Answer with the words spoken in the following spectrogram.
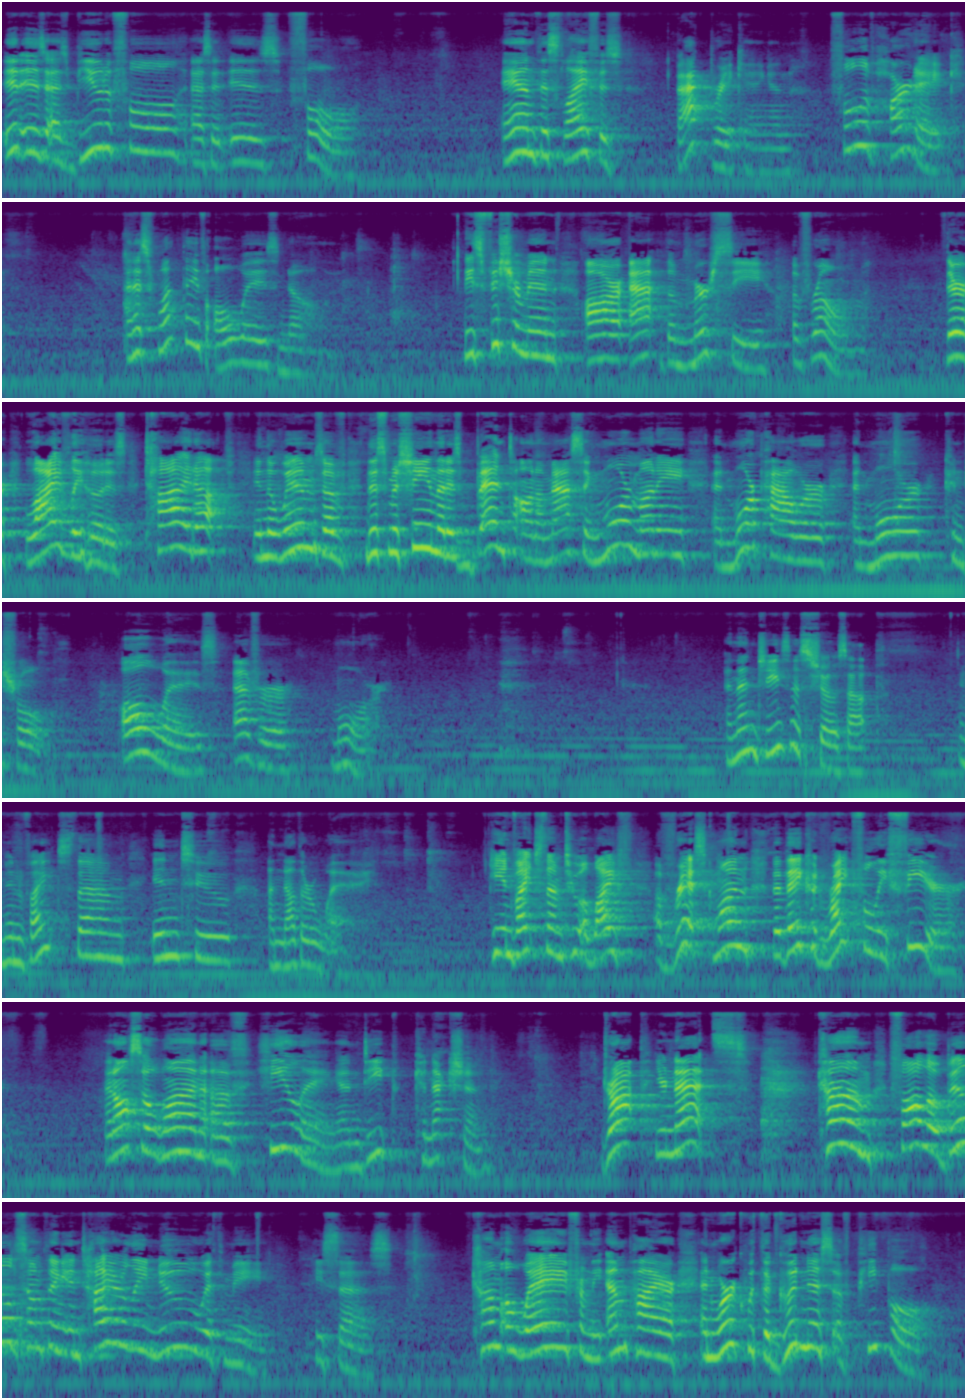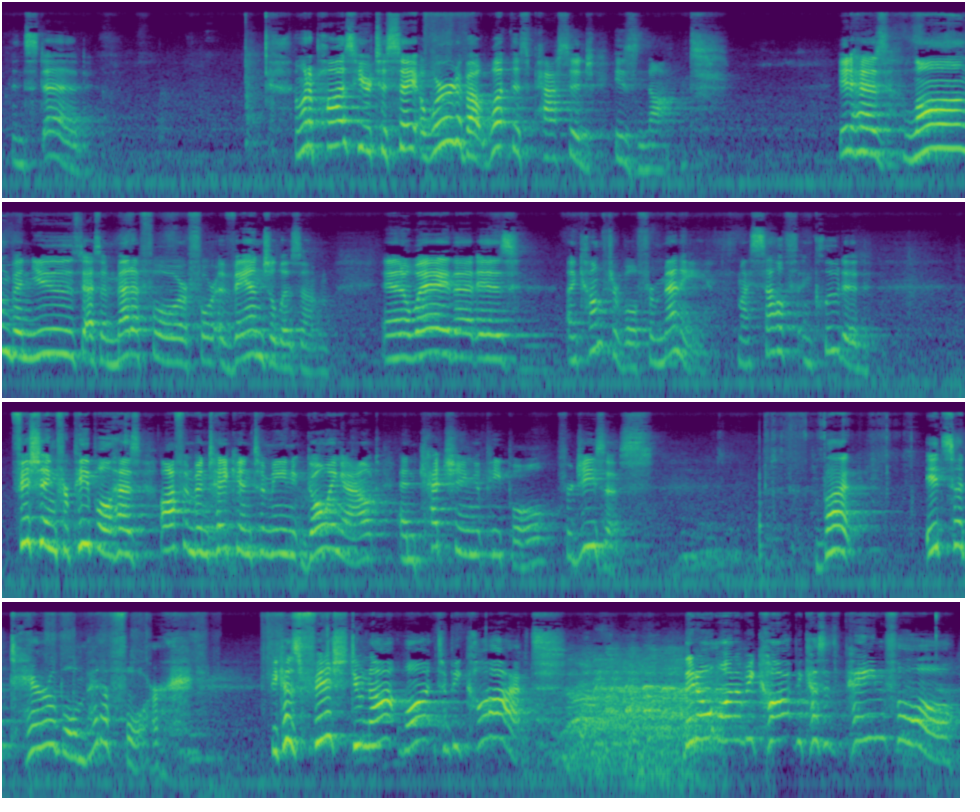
it is as beautiful as it is full. And this life is backbreaking and full of heartache and it's what they've always known. These fishermen are at the mercy of Rome. Their livelihood is tied up in the whims of this machine that is bent on amassing more money and more power and more control. Always, ever more. And then Jesus shows up and invites them into another way. He invites them to a life of risk, one that they could rightfully fear, and also one of healing and deep connection. Drop your nets. Come, follow, build something entirely new with me, he says. Come away from the empire and work with the goodness of people instead. I want to pause here to say a word about what this passage is not. It has long been used as a metaphor for evangelism in a way that is uncomfortable for many, myself included. Fishing for people has often been taken to mean going out and catching people for Jesus. But it's a terrible metaphor because fish do not want to be caught. they don't want to be caught because it's painful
